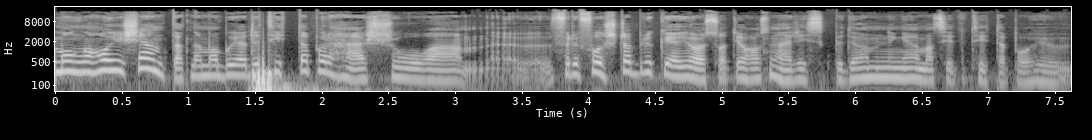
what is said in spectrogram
många har ju känt att när man började titta på det här så eh, För det första brukar jag göra så att jag har sådana här riskbedömningar. Man sitter och tittar på hur,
